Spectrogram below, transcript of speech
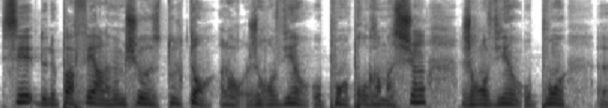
c'est de ne pas faire la même chose tout le temps. Alors, j'en reviens au point programmation, j'en reviens au point euh,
